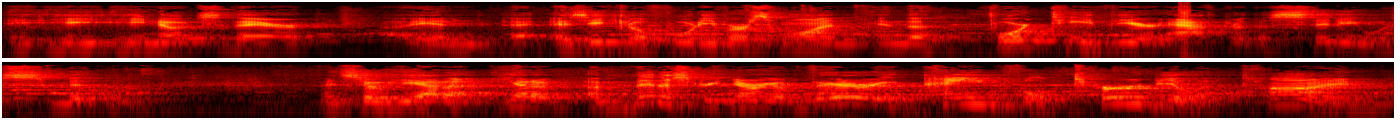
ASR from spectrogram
he, he notes there in Ezekiel 40, verse 1, in the 14th year after the city was smitten. And so he had a, he had a, a ministry during a very painful, turbulent time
